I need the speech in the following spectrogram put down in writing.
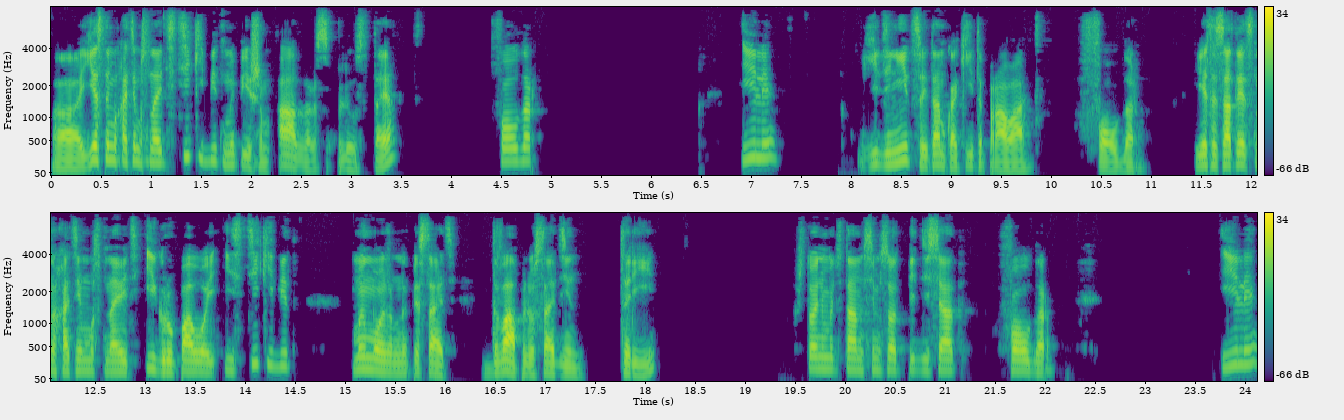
А, если мы хотим установить sticky бит, мы пишем others плюс t folder. Или единица и там какие-то права folder. Если, соответственно, хотим установить и групповой, и sticky бит, мы можем написать 2 плюс 1 – 3. Что-нибудь там 750 folder или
